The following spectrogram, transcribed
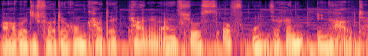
Aber die Förderung hatte keinen Einfluss auf unseren Inhalt.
